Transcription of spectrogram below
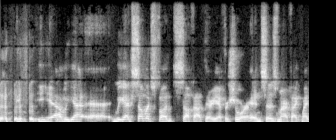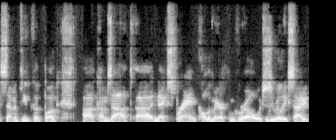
yeah, we got, uh, we got so much fun stuff out there. Yeah, for sure. And so as a matter of fact, my 17th cookbook uh, comes out uh, next spring called American Grill, which is really exciting.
